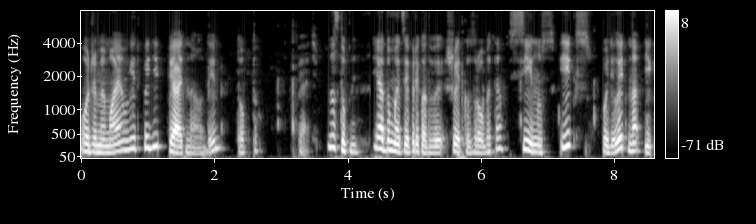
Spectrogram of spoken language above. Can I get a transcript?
Отже, ми маємо відповіді 5 на 1, тобто 5. Наступний. Я думаю, цей приклад ви швидко зробите. Синус х поділити на х.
